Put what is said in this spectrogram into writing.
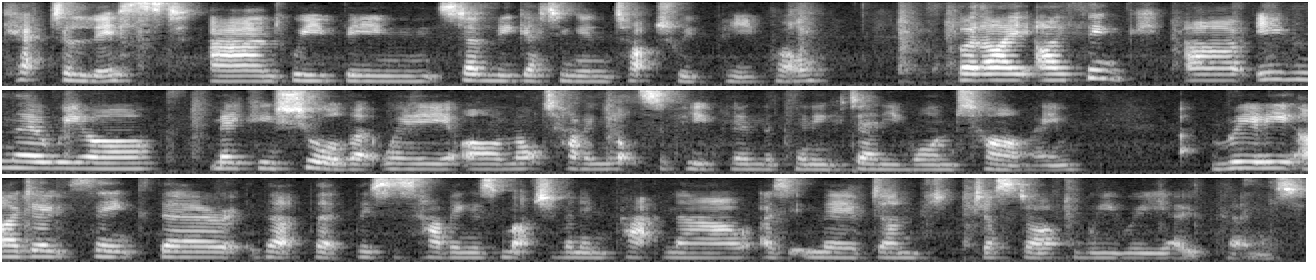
kept a list and we've been steadily getting in touch with people. But I, I think uh, even though we are making sure that we are not having lots of people in the clinic at any one time. Really, I don't think there that, that this is having as much of an impact now as it may have done just after we reopened.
